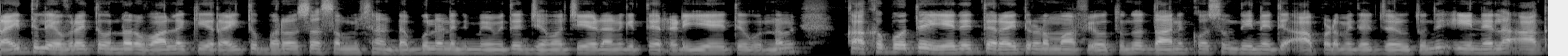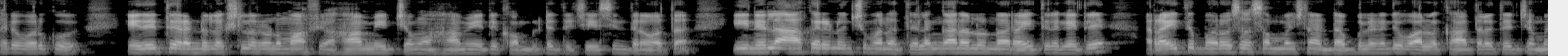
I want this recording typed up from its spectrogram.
రైతులు ఎవరైతే ఉన్నారో వాళ్ళకి రైతు భరోసా సంబంధించిన డబ్బులు అనేది మేమైతే జమ చేయడానికి అయితే రెడీ అయితే ఉన్నాం. కాకపోతే ఏదైతే రైతు రుణమాఫీ అవుతుందో దానికోసం దీన్ని అయితే ఆపడం అయితే జరుగుతుంది. ఈ నెల ఆఖరి వరకు ఏదైతే రెండు లక్షల రుణమాఫీ హామీ ఇచ్చామో హామీ అయితే కంప్లీట్ అయితే చేసిన తర్వాత ఈ నెల ఆఖరి నుంచి మన తెలంగాణలో ఉన్న రైతులకైతే రైతు భరోసా సంబంధించిన డబ్బులు అనేది వాళ్ళ ఖాతాలో అయితే జమ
